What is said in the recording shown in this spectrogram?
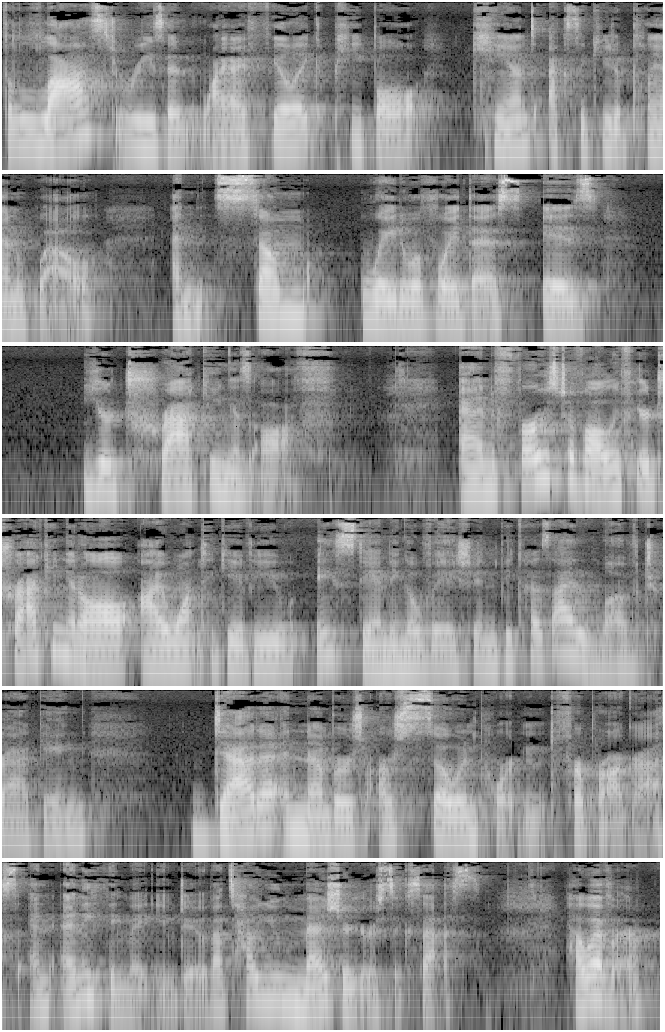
The last reason why I feel like people can't execute a plan well, and some way to avoid this is your tracking is off. And first of all, if you're tracking at all, I want to give you a standing ovation because I love tracking. Data and numbers are so important for progress and anything that you do. That's how you measure your success. However,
